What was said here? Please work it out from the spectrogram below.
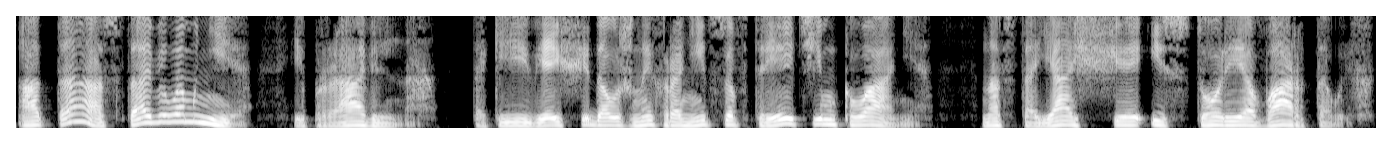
а та оставила мне. И правильно, Такие вещи должны храниться в третьем клане. Настоящая история Вартовых.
